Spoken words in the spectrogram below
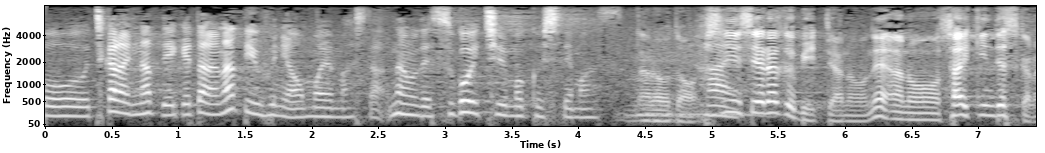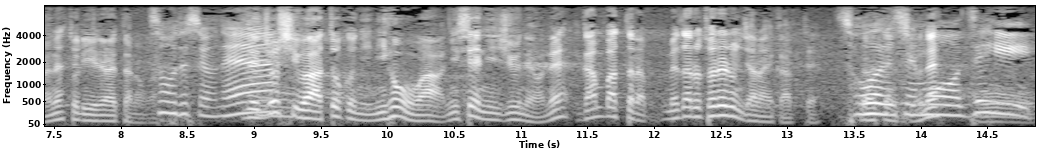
こう力になっていけたらなっていうふうには思いました。なのですごい注目してます。なるほど、はい。7人制ラグビーってあの、ね、あの最近ですからね取り入れられたのが。そうですよね。で女子は特に日本は2020年はね頑張ったらメダル取れるんじゃないかって。そうですね。もうぜひ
